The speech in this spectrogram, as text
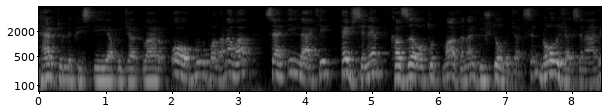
her türlü pisliği yapacaklar, o bu falan ama sen illaki hepsini kazığa oturtma adına güçlü olacaksın. Ne olacaksın abi?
